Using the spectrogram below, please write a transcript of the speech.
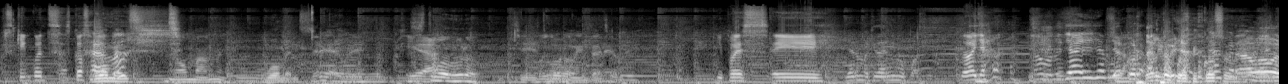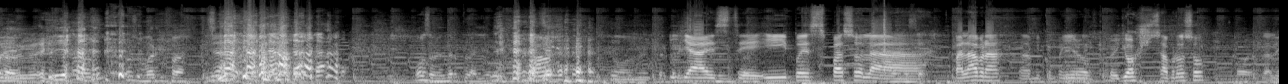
Pues quién cuenta esas cosas, ¿no? Womans. No mames. Womans. Sí, Estuvo duro. Sí, Muy estuvo duro. muy intenso. Y pues, eh, Ya no me queda ánimo para no, ya, vámonos, ya, ya, ya, Ya corta, güey. por picoso. Ah, vámonos, güey. Vamos a jugar FIFA. Vamos a vender playeras. No. Y ya, este, y pues paso la palabra a mi compañero Josh Sabroso. Dale,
